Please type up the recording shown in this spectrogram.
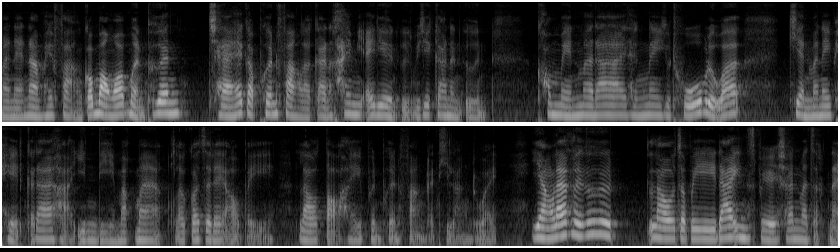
มาแนะนำให้ฟัง ก็มองว่าเหมือนเพื่อนแชร์ให้กับเพื่อนฟังแล้วกัน ใครมีไอเดียอื่นๆ วิธีการอื่นๆ คอมเมนต์มาได้ทั้งใน YouTube หรือว่าเขียนมาในเพจก็ได้ค่ะยินดีมากๆ แล้วก็จะได้เอาไปเล่าต่อให้เพื่อนๆฟังกันทีหลังด้วย อย่างแรกเลยก็คือเราจะไปได้ inspiration มาจากไหน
